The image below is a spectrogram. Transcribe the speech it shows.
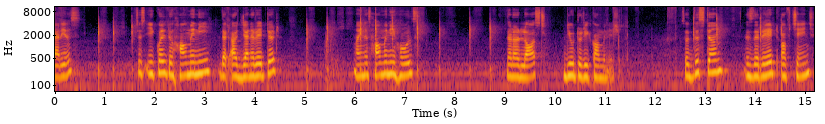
carriers which is equal to how many that are generated minus how many holes that are lost due to recombination. So, this term is the rate of change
